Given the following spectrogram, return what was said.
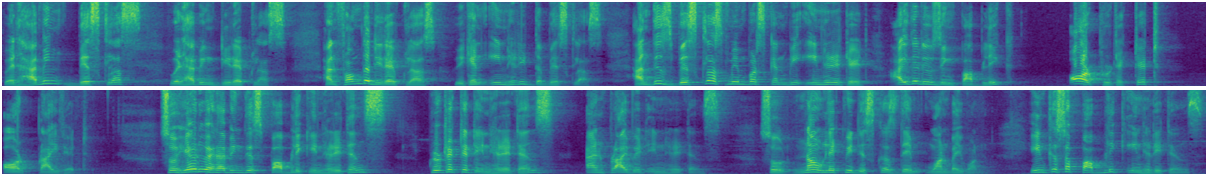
we are having base class, we are having derived class and from the derived class we can inherit the base class and these base class members can be inherited either using public or protected or private. So here we are having this public inheritance, protected inheritance and private inheritance. So now let me discuss them one by one. In case of public inheritance,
